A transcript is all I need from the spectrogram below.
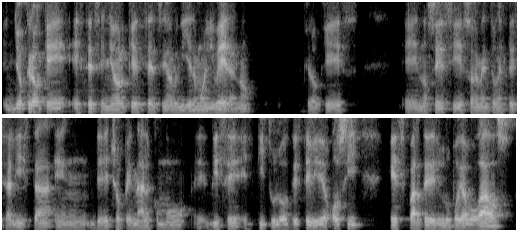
yo creo que este señor, que es el señor Guillermo Olivera, ¿no? Creo que es eh, no sé si es solamente un especialista en derecho penal, como eh, dice el título de este video, o si es parte del grupo de abogados.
